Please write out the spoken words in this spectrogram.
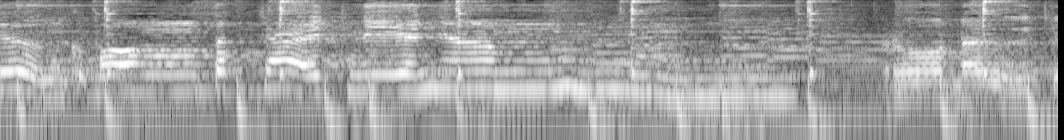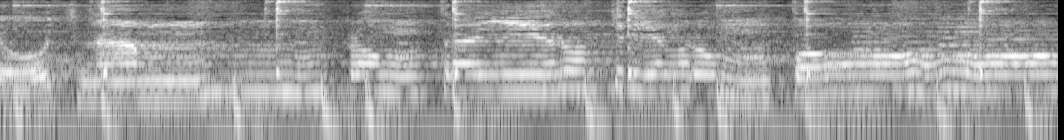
យើងក្បងទឹកចែកគ្នាញ៉ាំរដូវចូលឆ្នាំប្រុងស្រីរំច្រៀងរំពង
